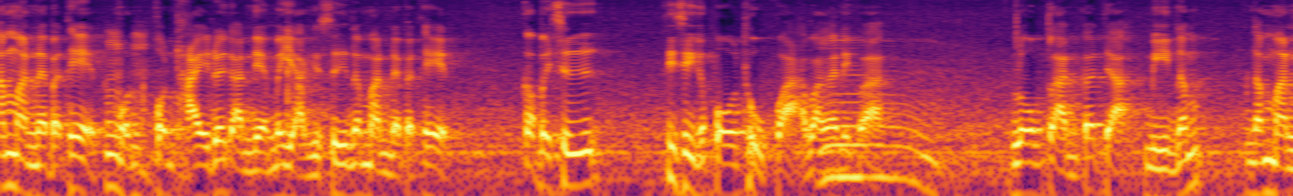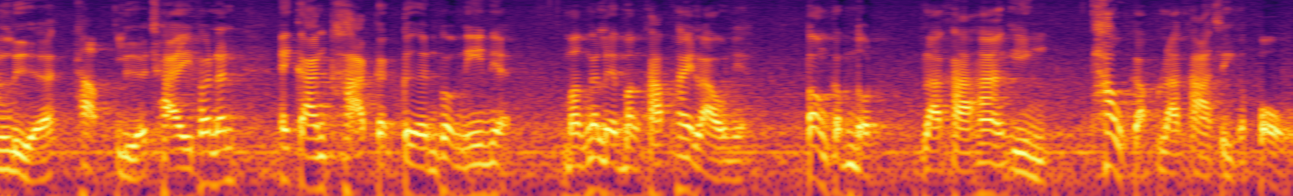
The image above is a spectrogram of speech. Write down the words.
้ำมันในประเทศ คนคนไทยด้วยกันเนี่ยไม่อยากจะซื้อน้ำมันในประเทศ ก็ไปซื้อที่สิงคโปร์ถูกกว่าว่างั้นดีกว่า โรงกลั่นก็จะมีน้น้ำมันเหลือครับเหลือใช้ เพราะฉะนั้นไอ้การขาดกับเกินพวกนี้เนี่ยมันก็เลยบังคับให้เราเนี่ยต้องกำหนดราคาอ้างอิง เท่ากับราคาสิงคโปร์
